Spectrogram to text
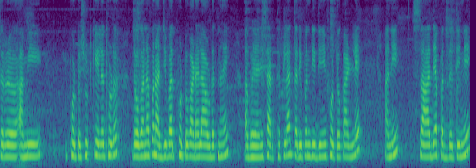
तर आम्ही फोटोशूट केलं थोडं. दोघांना पण अजिबात फोटो काढायला आवडत नाही. अभय आणि सार्थकला तरी पण दिदीने फोटो काढले. आणि साध्या पद्धतीने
